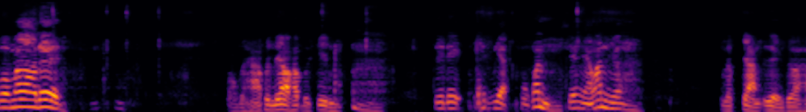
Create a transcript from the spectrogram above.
บัวมาเลยออกไปหาเพิ่นแล้วครับไปกิน เด้ดิเฮ็ดเบียกปลูกมันเสียหยามันอยู่รับจ้างเอื้อยด้วย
